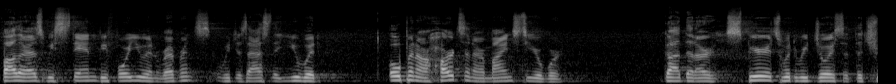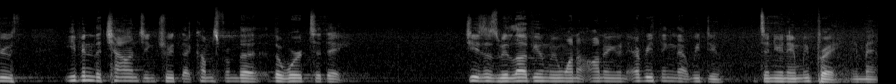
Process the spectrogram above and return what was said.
Father, as we stand before you in reverence, we just ask that you would open our hearts and our minds to your word. God, that our spirits would rejoice at the truth even the challenging truth that comes from the, the word today. Jesus, we love you and we want to honor you in everything that we do. It's in your name we pray. Amen.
